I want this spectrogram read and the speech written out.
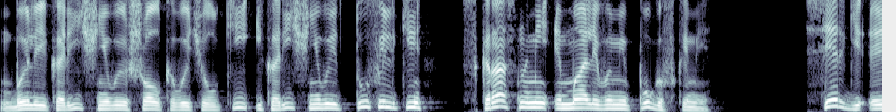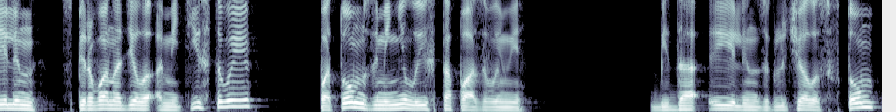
были и коричневые шелковые чулки, и коричневые туфельки с красными эмалевыми пуговками. Серьги Эйлин сперва надела аметистовые, потом заменила их топазовыми. Беда Эйлин заключалась в том,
